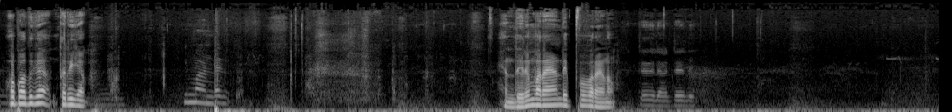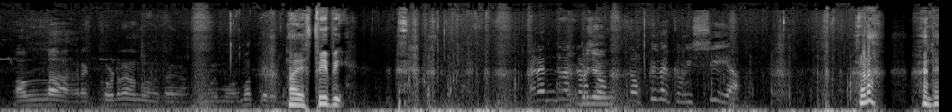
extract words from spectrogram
അപ്പോൾ പതുക്കെ മണ്ടൻ. എന്തേലും പറയാണ്ട് ഇപ്പൊ പറയണം. എഫ് പി പി എടാ ഞങ്ങൾ എന്റെ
